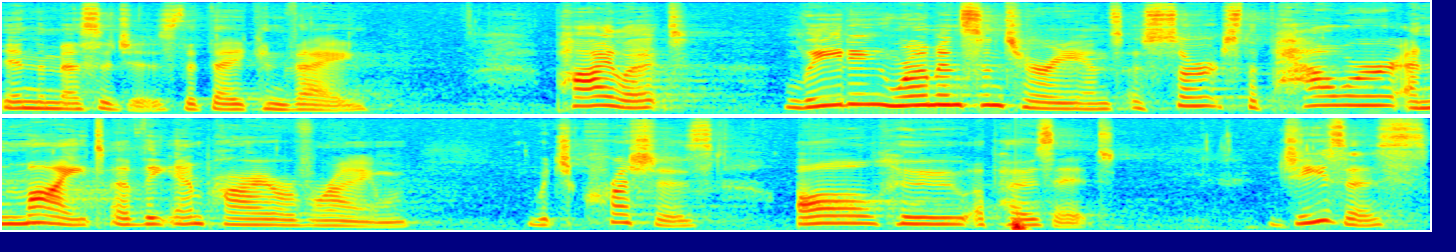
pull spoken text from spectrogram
in the messages that they convey. Pilate leading Roman centurions asserts the power and might of the empire of Rome, which crushes all who oppose it. Jesus,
